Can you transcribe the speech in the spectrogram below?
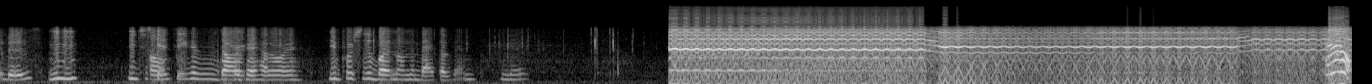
It is. Mhm. You just Oh. can't see because it's dark. Okay, how do I? You push the button on the back of him. Okay. Ow!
